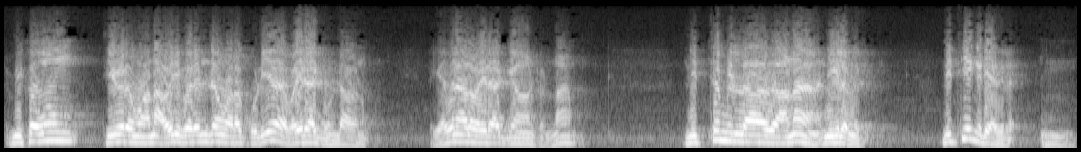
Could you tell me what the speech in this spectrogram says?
மிகவும் தீவிரமான அவதி பரிந்தம் வரக்கூடிய வைராக்கியம் உண்டாகணும். எதனால வைராக்கியம் சொன்னா நித்தம் இல்லாததான நீளம் இது. நித்தியம் கிடையாது இதுல. ம்.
